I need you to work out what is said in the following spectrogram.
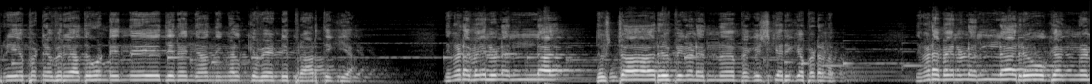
പ്രിയപ്പെട്ടവരെ അതുകൊണ്ട് ഇന്നേ ദിനം ഞാൻ നിങ്ങൾക്ക് വേണ്ടി പ്രാർത്ഥിക്കുക. നിങ്ങളുടെ മേലുള്ള എല്ലാ ദുഷ്ടാരൂപികൾ ഇന്ന് ബഹിഷ്കരിക്കപ്പെടണം. നിങ്ങളുടെ മേലുള്ള എല്ലാ രോഗങ്ങൾ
